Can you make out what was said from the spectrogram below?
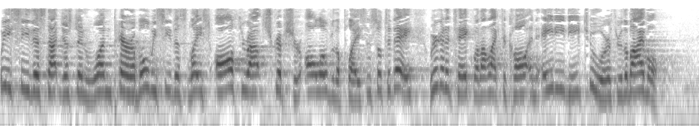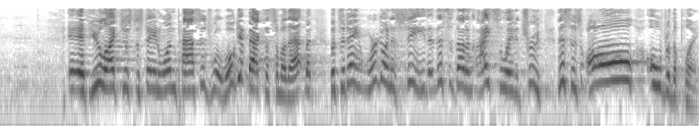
We see this not just in one parable, we see this laced all throughout Scripture, all over the place. And so today, we're going to take what I like to call an ADD tour through the Bible. If you like just to stay in one passage, we'll, we'll get back to some of that. But, but today we're going to see that this is not an isolated truth. This is all over the place.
